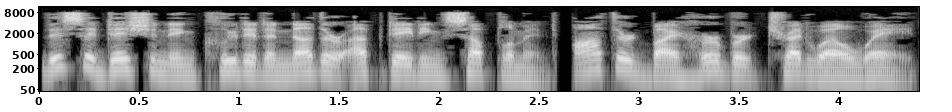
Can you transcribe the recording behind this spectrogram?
This edition included another updating supplement, authored by Herbert Treadwell Wade.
